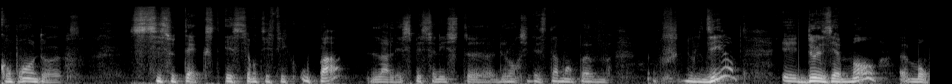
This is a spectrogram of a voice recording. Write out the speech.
comprendre si ce texte est scientifique ou pas, Là, les spécialistes de l'Ancien Testament peuvent nous le dire. Et deuxièmement, euh, bon,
